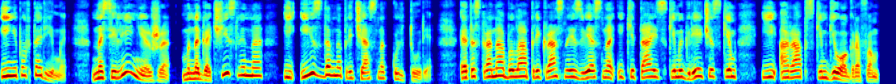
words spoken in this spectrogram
и неповторимы. Население же многочисленно и издавна причастна к культуре. Эта страна была прекрасно известна и китайским, и греческим, и арабским географам.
